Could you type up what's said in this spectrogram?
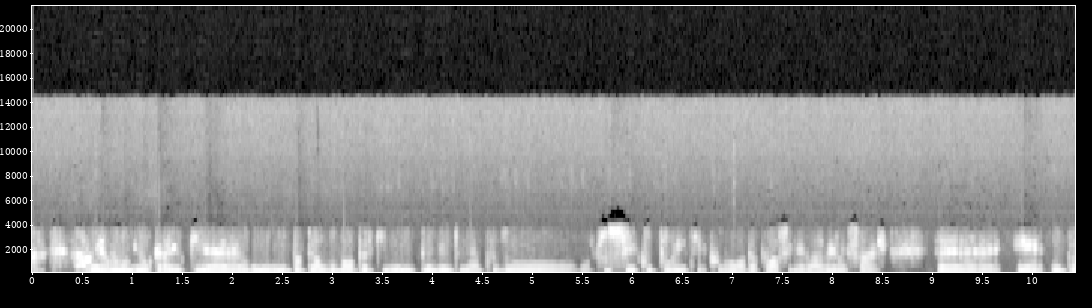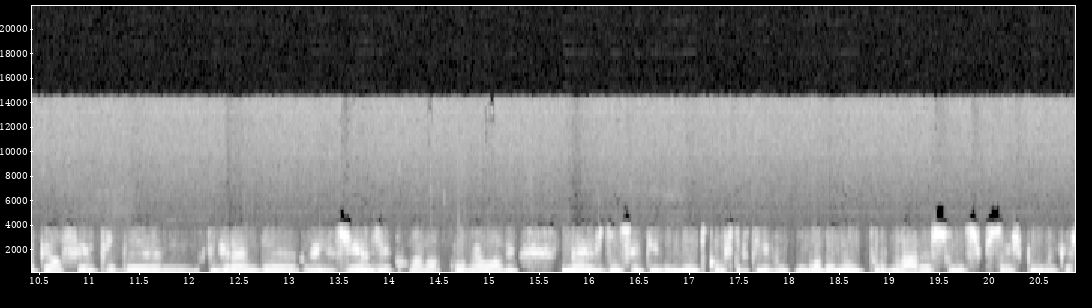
Ah, eu, eu, creio que é o, papel de uma autarquia, independentemente do, do ciclo político ou da proximidade de eleições, é um papel sempre de grande exigência, como é, como é óbvio, mas de um sentido muito construtivo, de modo a não tornar as suas expressões públicas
